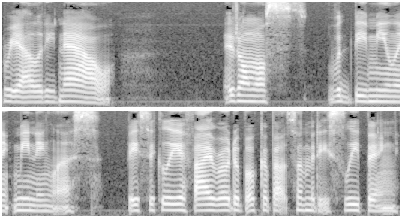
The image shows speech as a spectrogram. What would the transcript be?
reality now. It almost would be meaning- meaningless. Basically, if I wrote a book about somebody sleeping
